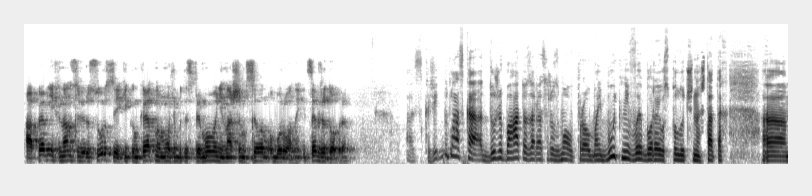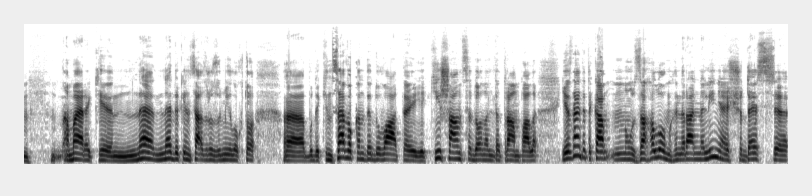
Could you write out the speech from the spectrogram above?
а певні фінансові ресурси, які конкретно можуть бути спрямовані нашим силам оборони, і це вже добре. Скажіть, будь ласка, дуже багато зараз розмов про майбутні вибори у Сполучених Штатах. Е, Америки. Не, не до кінця зрозуміло, хто е, буде кінцево кандидувати, які шанси Дональда Трампа. Але є, знаєте, така ну загалом генеральна лінія, що десь. е,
